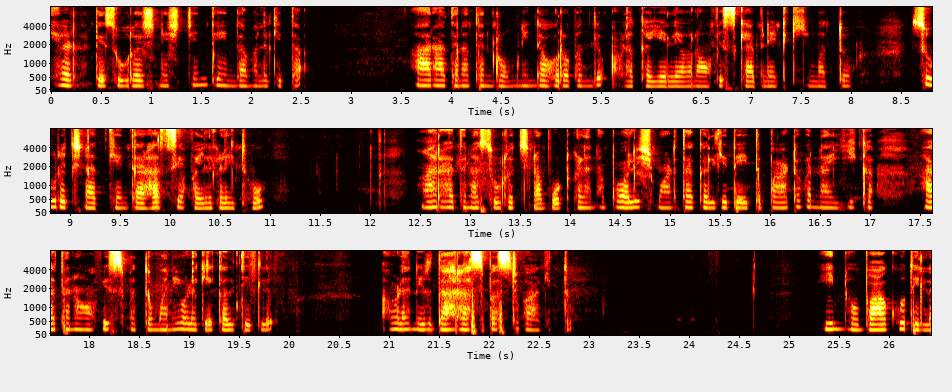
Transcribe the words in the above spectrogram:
ಎರಡು ಗಂಟೆ ಸೂರಜ್ ನಿಶ್ಚಿಂತೆಯಿಂದ ಮಲಗಿದ್ದ. ಆರಾಧನಾ ತನ್ನ ರೂಮ್ನಿಂದ ಹೊರಬಂದಳು ಅವಳ ಕೈಯಲ್ಲಿ ಅವನ ಆಫೀಸ್ ಕ್ಯಾಬಿನೆಟ್ ಕೀ ಮತ್ತು ಸೂರಜ್ನ ಅತ್ಯಂತ ರಹಸ್ಯ ಫೈಲ್ಗಳಿದ್ವು. ಆರಾಧನಾ ಸೂರಜ್ನ ಬೂಟ್ಗಳನ್ನು ಪಾಲಿಷ್ ಮಾಡ್ತಾ ಕಲಿಯದೆ ಇದ್ದ ಪಾಠವನ್ನು ಈಗ ಆತನ ಆಫೀಸ್ ಮತ್ತು ಮನೆಯೊಳಗೆ ಕಲಿತಿದ್ಲು. ಅವಳ ನಿರ್ಧಾರ ಸ್ಪಷ್ಟವಾಗಿತ್ತು. ಇನ್ನು ಬಾಗುವುದಿಲ್ಲ.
